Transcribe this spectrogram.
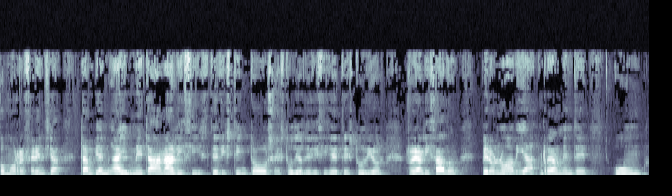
como referencia. También hay metaanálisis de distintos estudios, de 17 estudios realizados, pero no había realmente un,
